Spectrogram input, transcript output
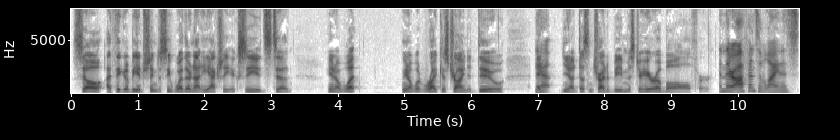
So, I think it'll be interesting to see whether or not he actually exceeds to, you know, what you know what Reich is trying to do, and Yeah. you know doesn't try to be Mr. Hero Ball for And their offensive line is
